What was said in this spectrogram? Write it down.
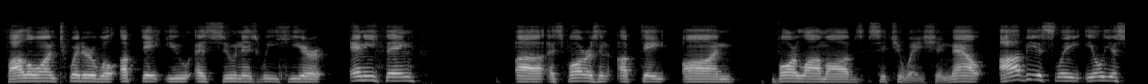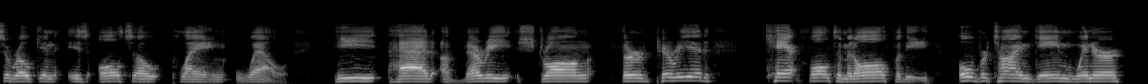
follow on Twitter. We'll update you as soon as we hear anything uh, as far as an update on Varlamov's situation. Now, obviously, Ilya Sorokin is also playing well. He had a very strong third period. Can't fault him at all for the overtime game winner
